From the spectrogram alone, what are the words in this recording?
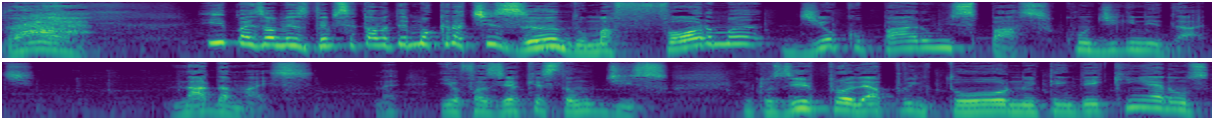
Ah! E, mas ao mesmo tempo você estava democratizando uma forma de ocupar um espaço com dignidade. Nada mais. Né? E eu fazia questão disso. Inclusive para olhar para o entorno, entender quem eram os,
